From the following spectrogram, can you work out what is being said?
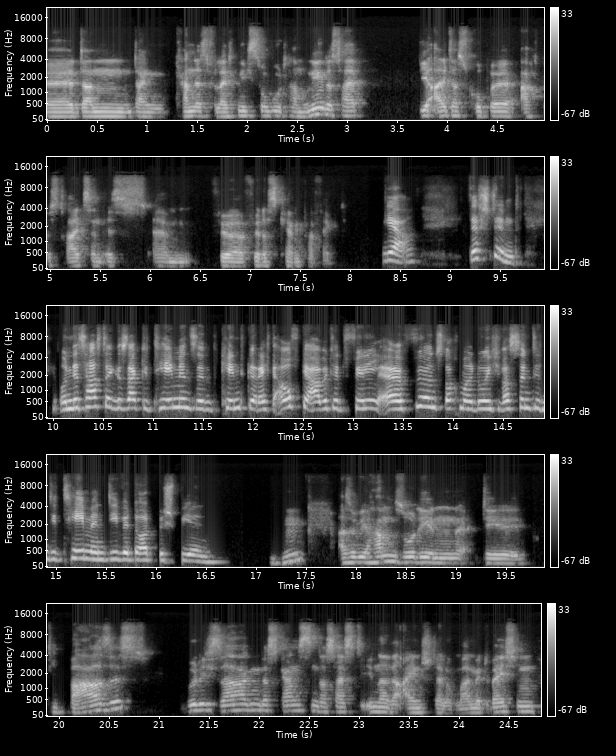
äh, dann, dann kann das vielleicht nicht so gut harmonieren. Deshalb die Altersgruppe 8 bis 13 ist ähm, für, für das Camp perfekt. Ja, das stimmt. Und jetzt hast du gesagt, die Themen sind kindgerecht aufgearbeitet. Phil, äh, führ uns doch mal durch. Was sind denn die Themen, die wir dort bespielen? Mhm. Also wir haben so den, die, die Basis würde ich sagen, des Ganzen. Das heißt, die innere Einstellung. Weil mit, welchem,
